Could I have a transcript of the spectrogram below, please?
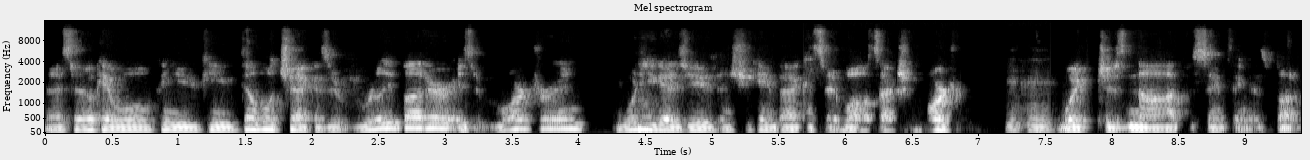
And I said, okay, well, can you can you double check? Is it really butter? Is it margarine? What do you guys use? And she came back and said, well, it's actually margarine, Mhm. which is not the same thing as butter.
